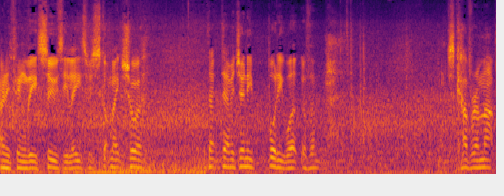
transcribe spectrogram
Only thing these Susie leads, we just got to make sure we don't damage any bodywork with them. Just cover them up.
